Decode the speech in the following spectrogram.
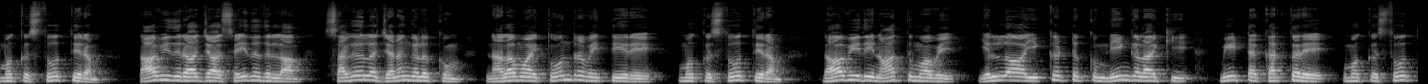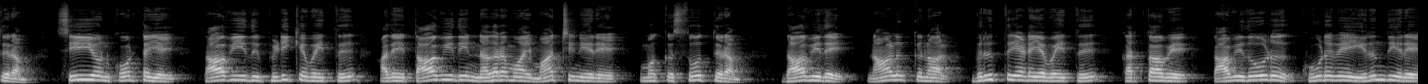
உமக்கு ஸ்தோத்திரம். தாவீது ராஜா செய்ததெல்லாம் சகல ஜனங்களுக்கும் நலமாய் தோன்ற வைத்தீரே. உமக்கு ஸ்தோத்திரம். தாவீதின் ஆத்துமாவை எல்லா இக்கட்டுக்கும் நீங்களாக்கி மீட்ட கர்த்தரே உமக்கு ஸ்தோத்திரம். சீயோன் கோட்டையை தாவீது பிடிக்க வைத்து அதை தாவீதின் நகரமாய் மாற்றினீரே உமக்கு ஸ்தோத்திரம். தாவீதை நாளுக்கு நாள் விருத்தியடைய வைத்து கர்த்தாவே தாவீதோடு கூடவே இருந்தீரே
